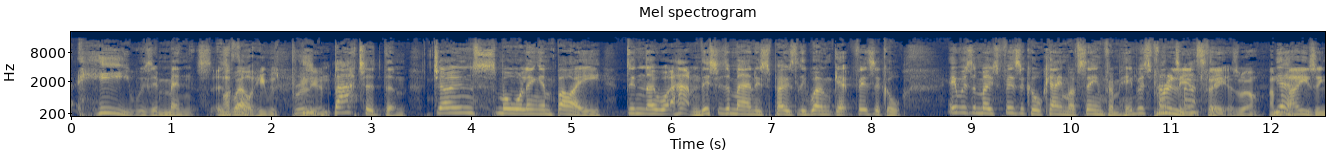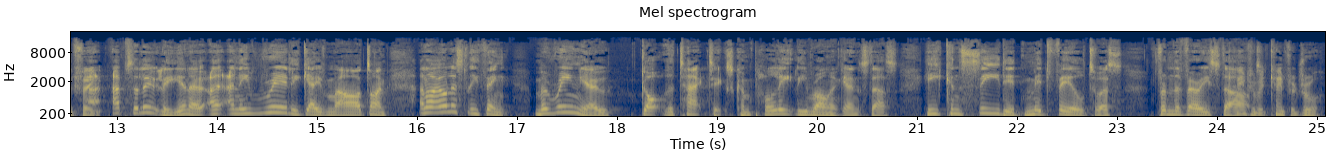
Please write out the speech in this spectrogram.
he was immense as I well. thought he was brilliant. He battered them. Jones, Smalling, and Bailly didn't know what happened. This is a man who supposedly won't get physical. It was the most physical game I've seen from him. He was Brilliant fantastic. feet as well. Yeah. Amazing feet. A- absolutely, you know, and he really gave him a hard time. And I honestly think Mourinho got the tactics completely wrong against us. He conceded midfield to us from the very Came start. for, came for a draw.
